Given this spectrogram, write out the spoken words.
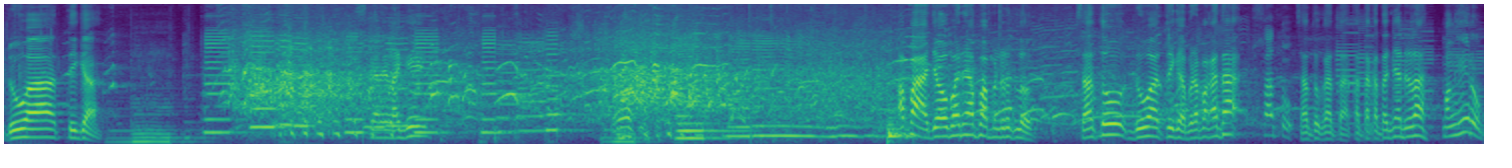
dua, tiga. Sekali lagi. Oh. Apa? Jawabannya apa menurut lo? Satu, dua, tiga. Berapa kata? Satu. Satu kata. Kata-katanya adalah Menghirup.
